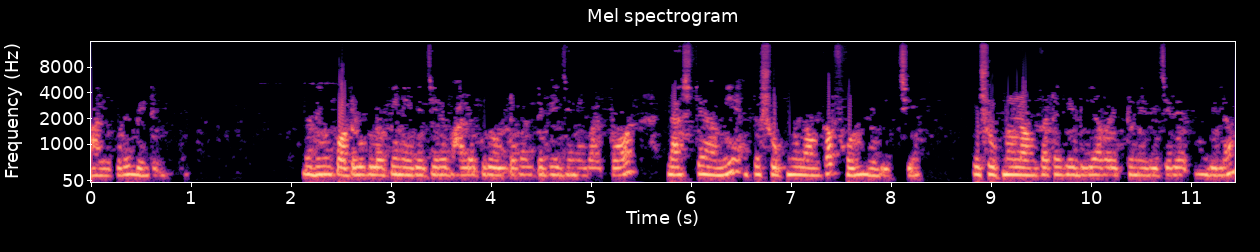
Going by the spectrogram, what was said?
ভালো করে বেটে নেব। দেখুন পটলগুলোকে নেড়ে চেড়ে ভালো করে উল্টে পাল্টে ভেজে নেবার পর লাস্টে আমি একটা শুকনো লঙ্কা ফোড়নে দিচ্ছি। তো শুকনো লঙ্কাটাকে দিয়ে আবার একটু নেড়ে চেড়ে দিলাম।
